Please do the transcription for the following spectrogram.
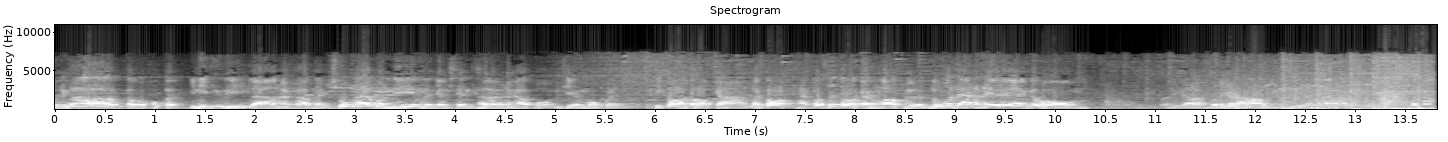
วัสดีครับกลับมาพบกับอิน i ทีวีอีกแล้วนะครับในช่วงแรกวันนี้เหมือนอย่างเช่นเคยนะครับ ผมเจมมงเป็นพี่กรตลอดการ แล้วก็แขกรับเชิญตลอดการของเราคือลุงมดแดงนั่นเองครับผมสวัสดีครับสวัสดีครับสวัสดีครับ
